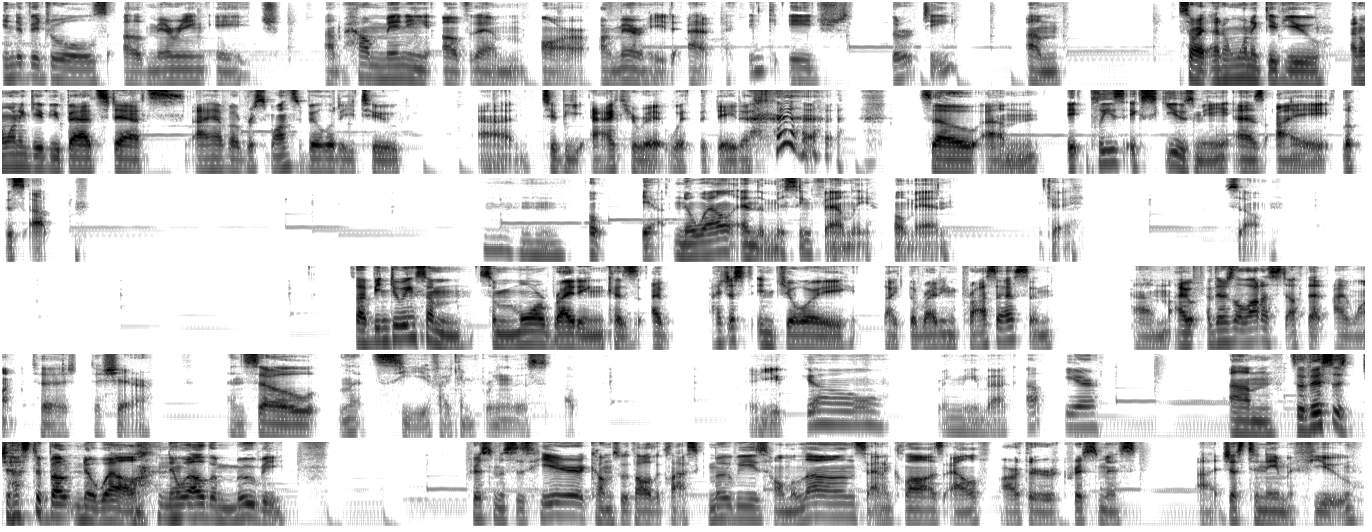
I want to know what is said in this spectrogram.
individuals of marrying age um, how many of them are are married at I think age 30. Um, sorry, I don't want to give you I don't want to give you bad stats. I have a responsibility to uh, to be accurate with the data. so um, it, please excuse me as I look this up. Mm -hmm. Oh yeah, Noelle and the missing family. Oh man. Okay. So So I've been doing some some more writing because I I just enjoy like the writing process and um, I there's a lot of stuff that I want to to share, and so let's see if I can bring this up. There you go. Bring me back up here. Um, so this is just about Noelle, Noelle the movie. Christmas is here. It comes with all the classic movies: Home Alone, Santa Claus, Elf, Arthur, Christmas, uh, just to name a few.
